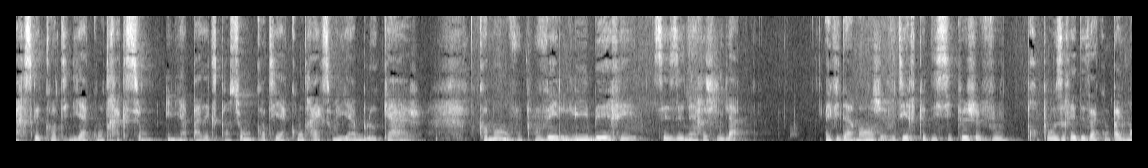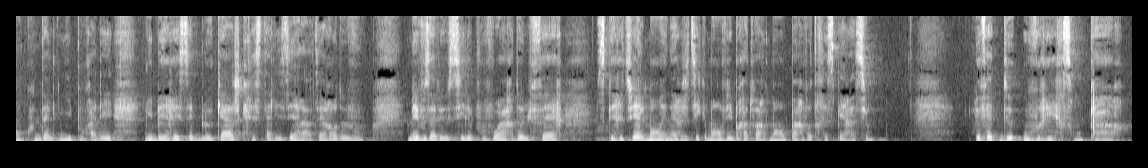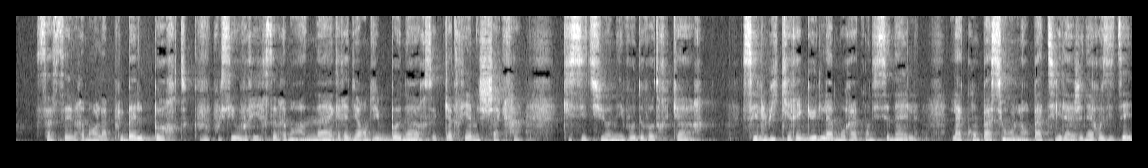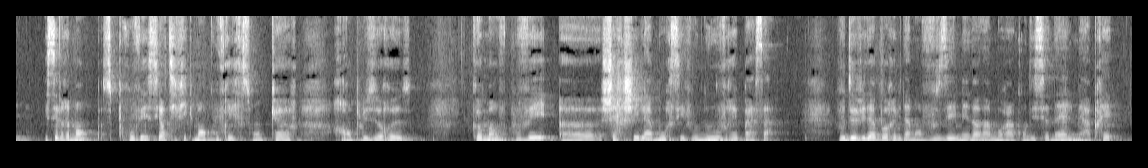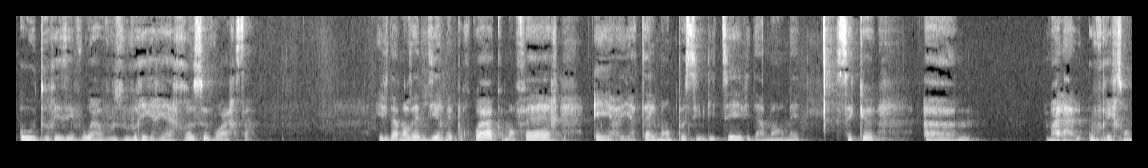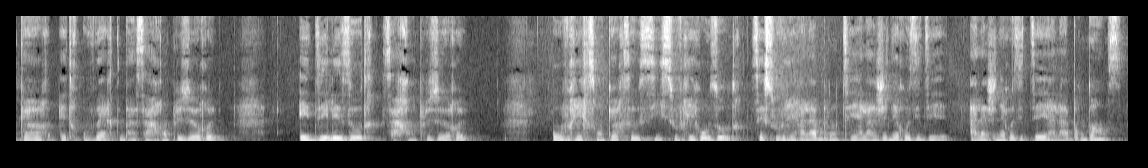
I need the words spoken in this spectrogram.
Parce que quand il y a contraction, il n'y a pas d'expansion. Quand il y a contraction, il y a blocage. Comment vous pouvez libérer ces énergies-là? Évidemment, je vais vous dire que d'ici peu, je vous proposerai des accompagnements Kundalini pour aller libérer ces blocages cristallisés à l'intérieur de vous. Mais vous avez aussi le pouvoir de le faire spirituellement, énergétiquement, vibratoirement par votre respiration. Le fait de ouvrir son cœur, Ça, c'est vraiment la plus belle porte que vous puissiez ouvrir. C'est vraiment un ingrédient du bonheur, ce quatrième chakra qui se situe au niveau de votre cœur. C'est lui qui régule l'amour inconditionnel, la compassion, l'empathie, la générosité. Et c'est vraiment prouvé scientifiquement qu'ouvrir son cœur rend plus heureuse. Comment vous pouvez euh, chercher l'amour si vous n'ouvrez pas ça? Vous devez d'abord évidemment vous aimer d'un amour inconditionnel, mais après autorisez-vous à vous ouvrir et à recevoir ça. Évidemment, vous allez me dire, mais pourquoi, comment faire? Et euh, il y a tellement de possibilités, évidemment, mais c'est que, euh, voilà, ouvrir son cœur, être ouverte, ben, ça rend plus heureux. Aider les autres, ça rend plus heureux. Ouvrir son cœur, c'est aussi s'ouvrir aux autres, c'est s'ouvrir à la bonté, à la générosité, à la générosité, à l'abondance.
